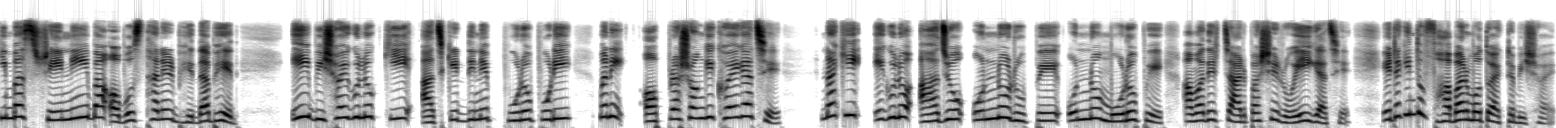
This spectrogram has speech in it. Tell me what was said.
কিংবা শ্রেণি বা অবস্থানের ভেদাভেদ, এই বিষয়গুলো কি আজকের দিনে পুরোপুরি মানে অপ্রাসঙ্গিক হয়ে গেছে? নাকি এগুলো আজও অন্য রূপে, অন্য মোড়পে আমাদের চারপাশে রয়েই গেছে? এটা কিন্তু ভাবার মতো একটা বিষয়।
